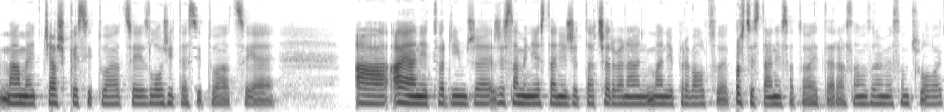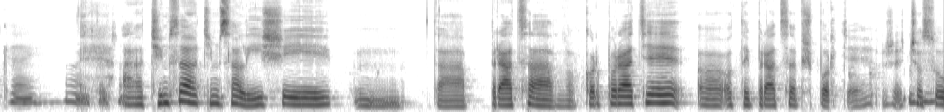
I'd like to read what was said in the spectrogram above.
máme ťažké situácie, zložité situácie a, a ja netvrdím, že, že sa mi nestane, že tá červená ma neprevalcuje. Proste stane sa to aj teraz, samozrejme som človek. Hej. Hej, a čím sa, čím sa líši mm, tá práca v korporáte e, od tej práce v športe? Že čo mm-hmm. sú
